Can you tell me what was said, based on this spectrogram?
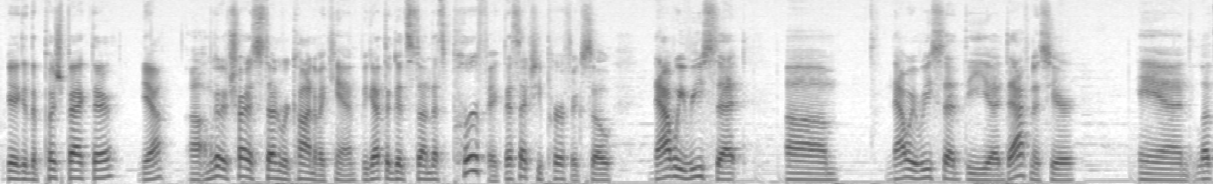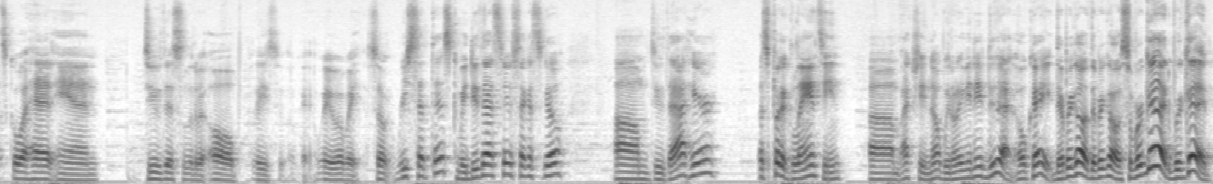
We're gonna get the push back there. Yeah. Uh, I'm gonna try to stun Rakan if I can. We got the good stun. That's perfect. That's actually perfect. So now we reset. Um, now we reset the uh, Daphnis here, and let's go ahead and do this a little bit. Oh, please. Okay, wait, wait, wait. So reset this. Can we do that six seconds ago? Um, do that here. Let's put a glancing. Um, actually, no, we don't even need to do that. Okay, there we go. There we go. So we're good. We're good.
